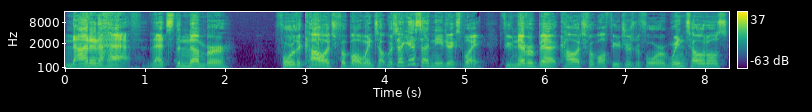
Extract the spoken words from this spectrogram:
Nine and a half. That's the number for the college football win total, which I guess I need to explain. If you've never bet college football futures before, win totals,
